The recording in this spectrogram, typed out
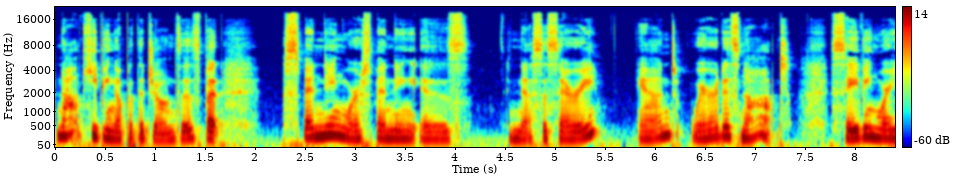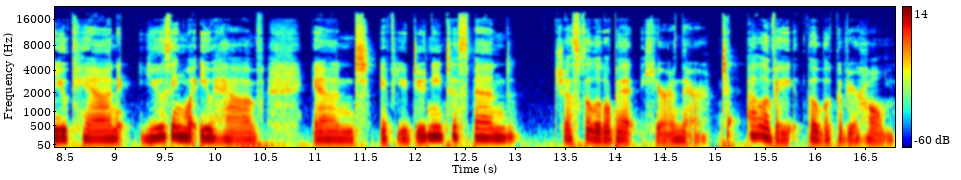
Not keeping up with the Joneses, but spending where spending is necessary and where it is not. Saving where you can, using what you have, and if you do need to spend, just a little bit here and there to elevate the look of your home.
